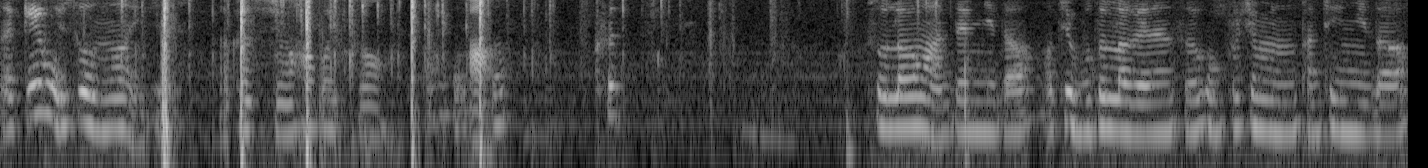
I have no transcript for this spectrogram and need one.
나 깨고 있어, 누나 이제. 나 그래서 지금 하고 있어. 없어? 크. 그래서 올라가면 안 됩니다. 어차피 못 올라가게 해서 그거 부시면 반칙입니다.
